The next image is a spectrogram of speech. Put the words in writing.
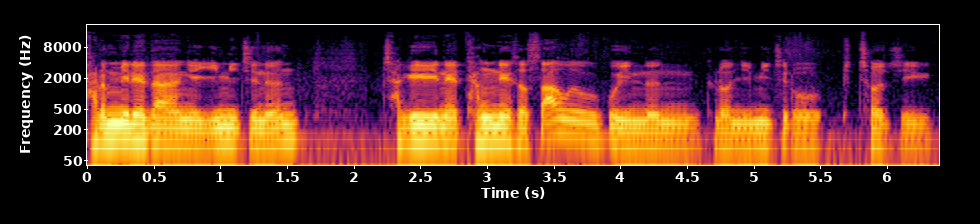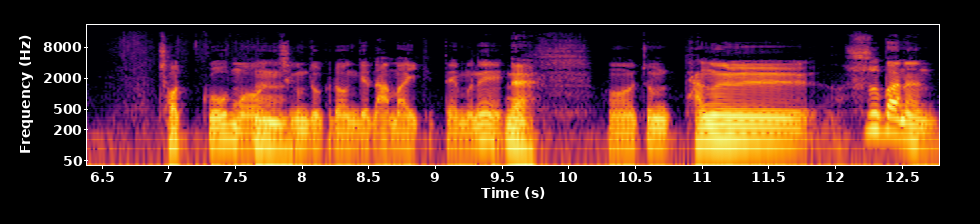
바른미래당의 이미지는 자기네 당내에서 싸우고 있는 그런 이미지로 비춰지졌고 뭐 음. 지금도 그런 게 남아 있기 때문에 네. 어, 좀 당을 수습하는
